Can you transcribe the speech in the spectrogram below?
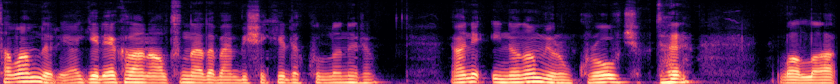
Tamamdır ya. Geriye kalan altınları da ben bir şekilde kullanırım. Yani inanamıyorum. Crow çıktı. Vallahi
